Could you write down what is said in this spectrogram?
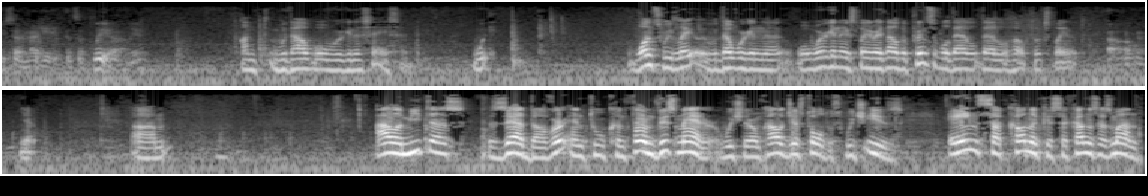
you said imagine it's a plia. On, without what we're going to say, I said. We, once we lay, that we're going to what we're going to explain right now, the principle that'll that'll help to explain it. Oh, okay. Yeah. Um, Alamitas Zedavar, and to confirm this matter, which the Ramchal just told us, which is Ein sakana kesakanas azman,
